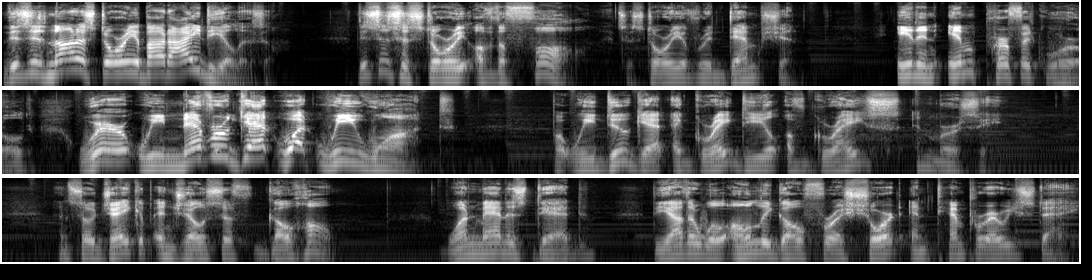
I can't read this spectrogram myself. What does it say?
this is not a story about idealism. This is a story of the fall. It's a story of redemption. In an imperfect world where we never get what we want, but we do get a great deal of grace and mercy. And so Jacob and Joseph go home. One man is dead, the other will only go for a short and temporary stay.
